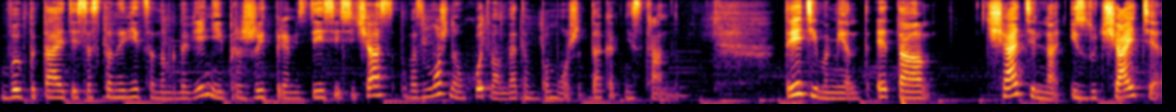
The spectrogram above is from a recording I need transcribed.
вы пытаетесь остановиться на мгновение и прожить прямо здесь и сейчас, возможно, уход вам в этом поможет, да, как ни странно. Третий момент — это тщательно изучайте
